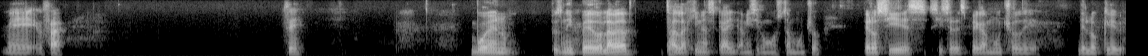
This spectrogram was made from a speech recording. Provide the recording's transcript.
Me, o sea, sí. Bueno, pues ni pedo. La verdad, Talajina Sky a mí sí me gusta mucho, pero sí es, sí se despega mucho de, de lo que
